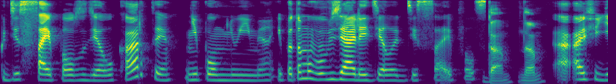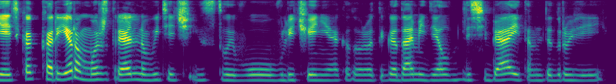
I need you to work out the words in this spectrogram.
к Disciple сделал карты, не помню имя, и потом его взяли взяли делать Disciples. Да, да. А офигеть, как карьера может реально вытечь из твоего увлечения, которое ты годами делал для себя и там для друзей.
